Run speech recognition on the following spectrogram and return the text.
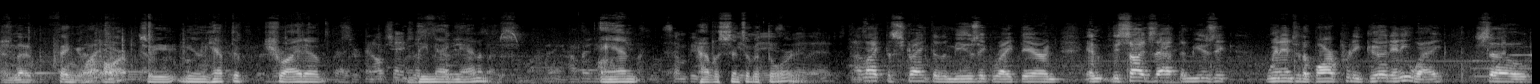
And that thing in the heart. So you you know you have to try to be magnanimous and have a sense of authority. I like the strength of the music right there, and and besides that, the music went into the bar pretty good anyway. So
